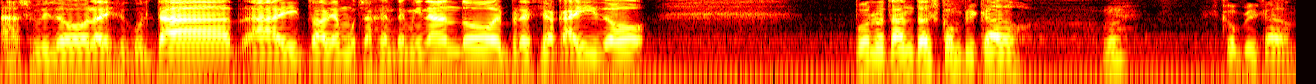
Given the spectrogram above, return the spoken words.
ha subido la dificultad, hay todavía mucha gente minando, el precio ha caído. Por lo tanto es complicado. ¿eh? Es complicado.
